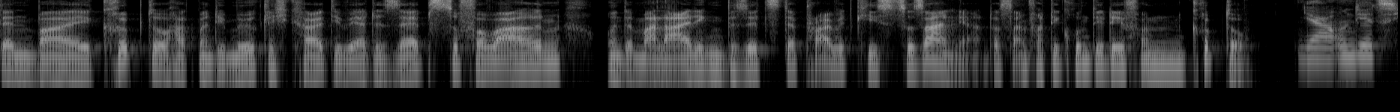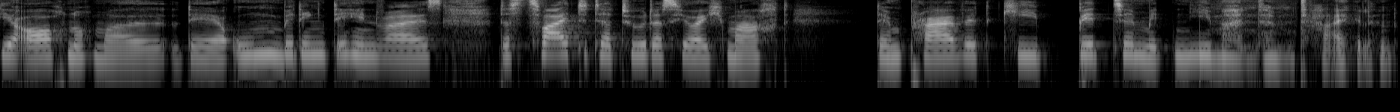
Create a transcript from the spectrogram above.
denn bei Krypto hat man die Möglichkeit, die Werte selbst zu verwahren und im alleinigen Besitz der Private Keys zu sein. Ja, das ist einfach die Grundidee von Krypto. Ja, und jetzt hier auch nochmal der unbedingte Hinweis. Das zweite Tattoo, das ihr euch macht, den Private Key bitte mit niemandem teilen.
